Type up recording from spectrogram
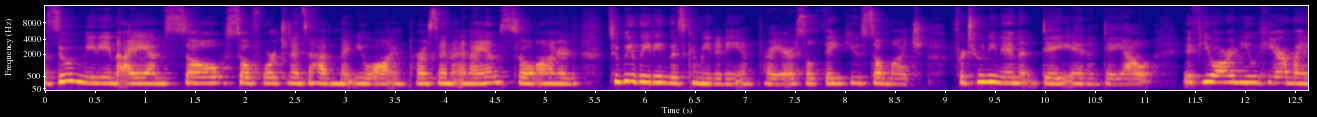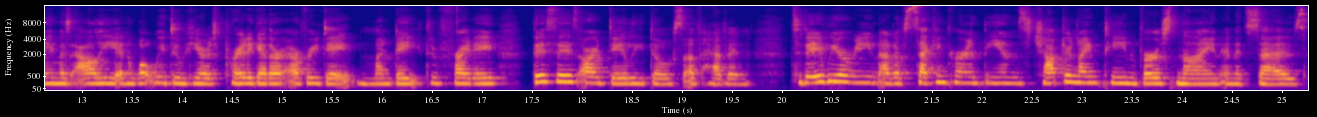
Zoom meeting, I am so, so fortunate to have met you all in person, and I am so honored to be leading this community in prayer. So, thank you so much for tuning in day in and day out. If you are new here, my name is Ali, and what we do here is pray together every day, Monday through Friday. This is our daily dose of heaven. Today we are reading out of Second Corinthians chapter 19 verse 9 and it says,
